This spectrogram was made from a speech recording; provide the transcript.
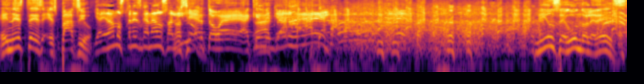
en este es- espacio. Ya llevamos tres ganados al No es cierto, güey. ¿A quién ¿A le-? Ni un segundo le des.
